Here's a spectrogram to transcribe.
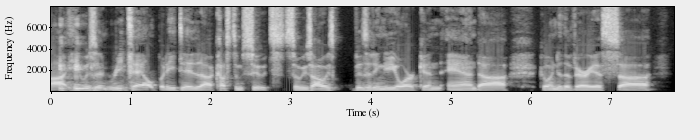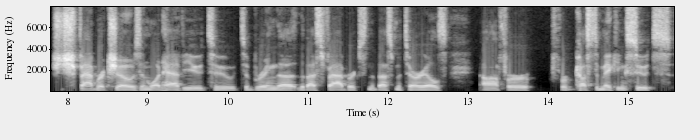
Uh, he was in retail, but he did uh, custom suits. So he's always visiting New York and and uh, going to the various uh, sh- fabric shows and what have you to to bring the the best fabrics and the best materials uh, for for custom making suits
